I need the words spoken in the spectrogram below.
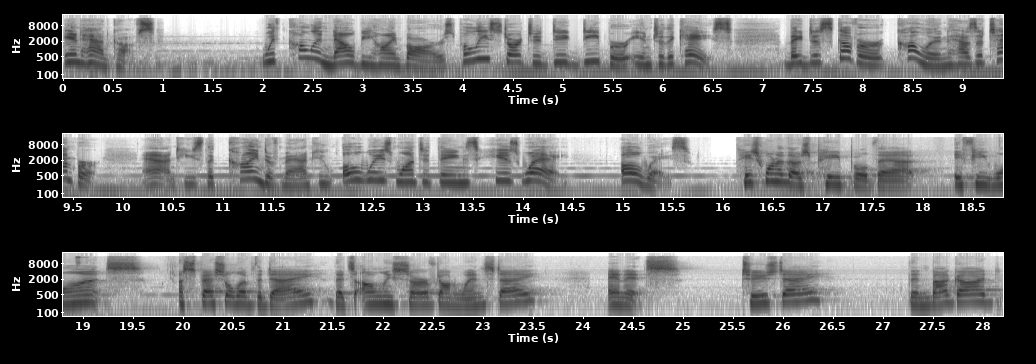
in handcuffs. With Cullen now behind bars, police start to dig deeper into the case. They discover Cullen has a temper, And he's the kind of man who always wanted things his way. Always. He's one of those people that if he wants a special of the day that's only served on Wednesday and it's Tuesday, then by God,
